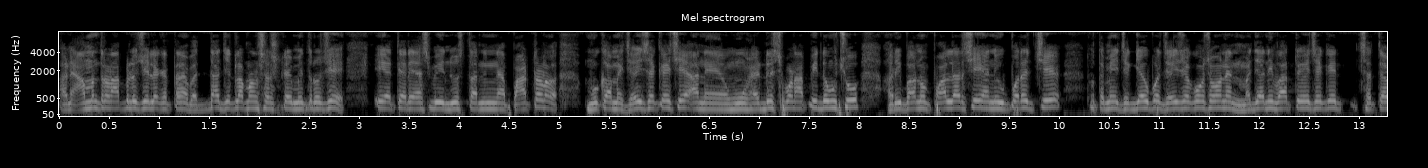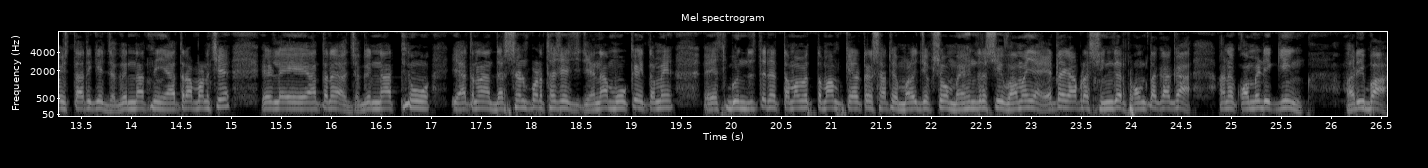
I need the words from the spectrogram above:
અને આમંત્રણ આપેલું છે. એટલે કે તમે બધા જેટલા પણ સબસ્ક્રાઇબ મિત્રો છે, એ અત્યારે એસબી હિન્દુસ્તાનીના પાટણ મુકામે જઈ શકે છે અને હું એડ્રેસ પણ આપી દઉં છું. હરિભાનું પાર્લર છે, એની ઉપર જ છે. તો તમે એ જગ્યા ઉપર જઈ શકો છો અને મજાની વાત તો એ છે કે સત્યાવીસ તારીખે જગન્નાથની યાત્રા પણ છે. એટલે યાત્રા, જગન્નાથનું યાત્રાના દર્શન પણ થશે. જેના મોકે તમે એસબી હિન્દુસ્તાનના તમામે તમામ કેરેક્ટર સાથે મળી શકશો. મહેન્દ્રસિંહ વામૈયા એટલે આપણા સિંગર ફોમતા કાકા અને કોમેડી કિંગ હરિભા.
